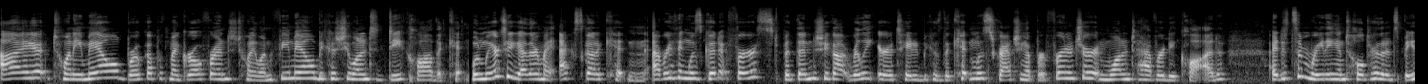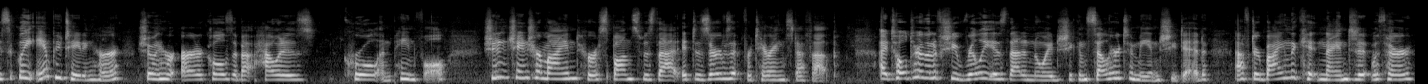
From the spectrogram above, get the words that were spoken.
I, 20 male, broke up with my girlfriend, 21 female, because she wanted to declaw the kitten. When we were together, my ex got a kitten. Everything was good at first, but then she got really irritated because the kitten was scratching up her furniture and wanted to have her declawed. I did some reading and told her that it's basically amputating her, showing her articles about how it is cruel and painful. She didn't change her mind, her response was that it deserves it for tearing stuff up. I told her that if she really is that annoyed, she can sell her to me and she did. After buying the kitten, I ended it with her.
